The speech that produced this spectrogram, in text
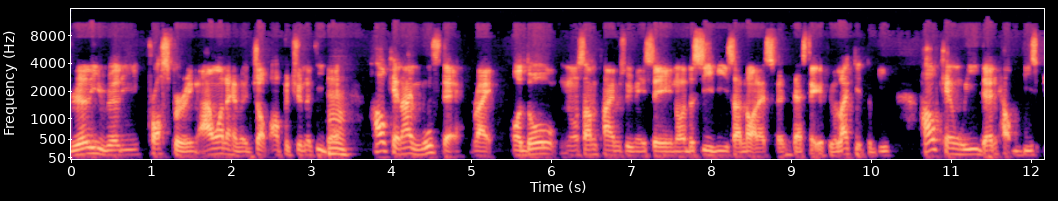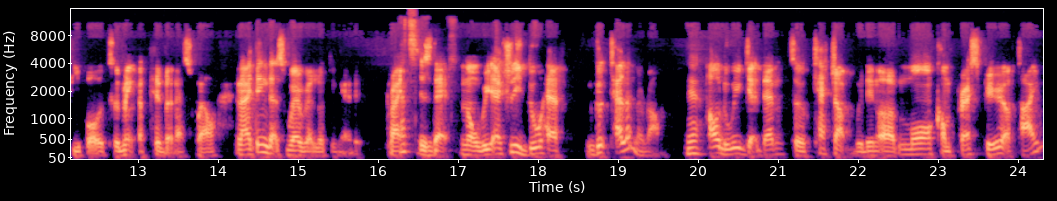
really, really prospering. I want to have a job opportunity there. Mm. How can I move there, right? Although, you know, sometimes we may say, you know, the CVs are not as fantastic if you like it to be how can we then help these people to make a pivot as well? And I think that's where we're looking at it, right? That's, Is that no, we actually do have good talent around. Yeah. How do we get them to catch up within a more compressed period of time?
